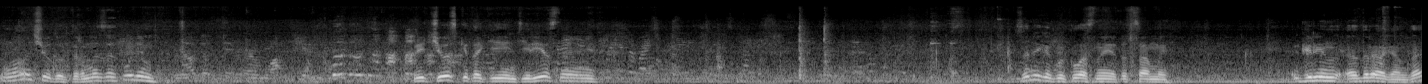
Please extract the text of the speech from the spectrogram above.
Ну а что, доктор, мы заходим. Прически такие интересные у них. Смотри, какой классный этот самый Green Dragon, да?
